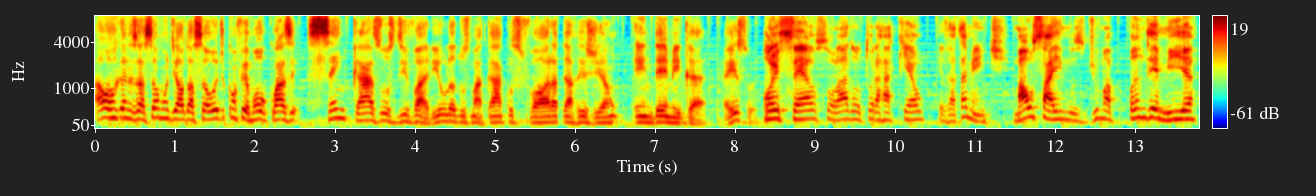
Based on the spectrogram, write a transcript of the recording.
a Organização Mundial da Saúde confirmou quase 100 casos de varíola dos macacos fora da região endêmica. É isso? Oi, Celso. Olá, doutora Raquel. Exatamente. Mal saímos de uma pandemia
